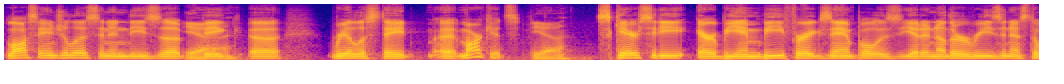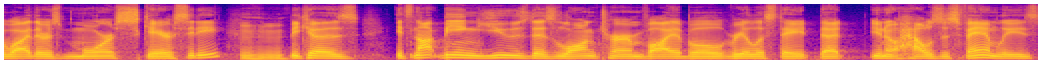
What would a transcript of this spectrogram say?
Los Angeles and in these uh, Yeah. big uh, real estate uh, markets. Yeah. Scarcity, Airbnb, for example, is yet another reason as to why there's more scarcity Mm-hmm. because it's not being used as long-term viable real estate that you know houses families.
